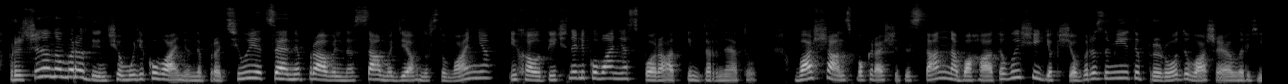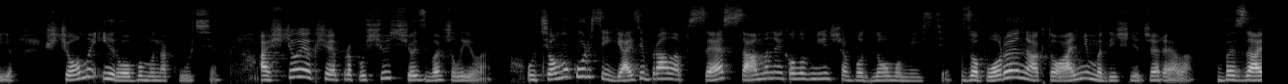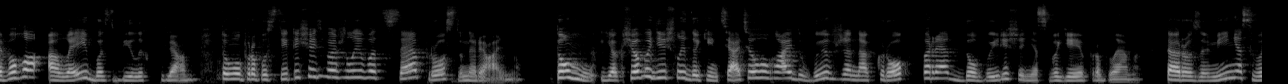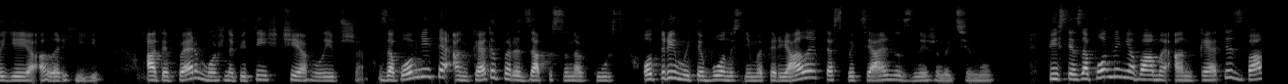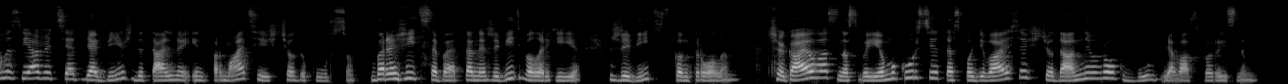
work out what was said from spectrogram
Причина номер один, чому лікування не працює, це неправильне самодіагностування і хаотичне лікування з порад інтернету. Ваш шанс покращити стан набагато вищий, якщо ви розумієте природу вашої алергії, що ми і робимо на курсі. А що, якщо я пропущу щось важливе? У цьому курсі я зібрала все саме найголовніше в одному місці з опорою на актуальні медичні джерела. Без зайвого, але й без білих плям. Тому пропустити щось важливе це просто нереально. Тому, якщо ви дійшли до кінця цього гайду, ви вже на крок вперед до вирішення своєї проблеми та розуміння своєї алергії. А тепер можна піти ще глибше. Заповнюйте анкету перед записом на курс, отримуйте бонусні матеріали та спеціальну знижену ціну. Після заповнення вами анкети з вами зв'яжеться для більш детальної інформації щодо курсу. Бережіть себе та не живіть в алергії, живіть з контролем. Чекаю вас на своєму курсі та сподіваюся, що даний урок був для вас корисним.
